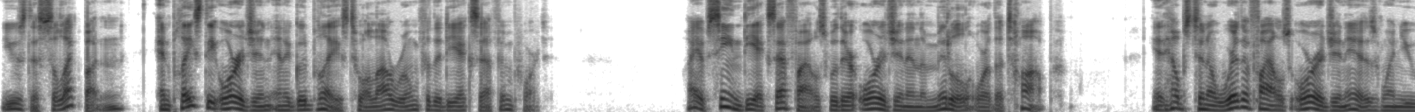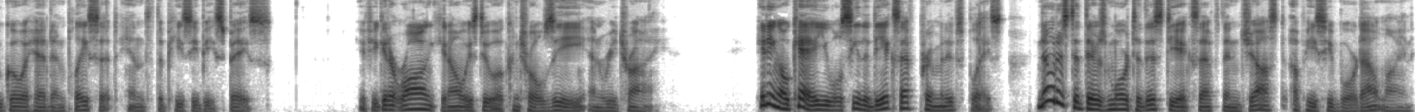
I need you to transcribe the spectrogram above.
Use the Select button and place the origin in a good place to allow room for the DXF import. I have seen DXF files with their origin in the middle or the top. It helps to know where the file's origin is when you go ahead and place it into the PCB space. If you get it wrong, you can always do a Control Z and retry. Hitting OK, you will see the DXF primitives placed. Notice that there's more to this DXF than just a PC board outline.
